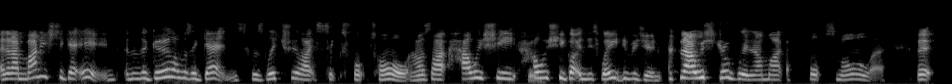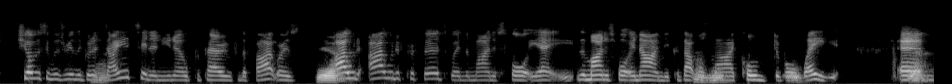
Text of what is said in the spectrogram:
And then I managed to get in, and then the girl I was against was literally like six foot tall, and I was like, "How is she? How has she got in this weight division?" And I was struggling, and I'm like a foot smaller. But she obviously was really good at Mm. dieting and you know preparing for the fight. Whereas yeah. I would I would have preferred to win the minus forty eight, the minus forty nine because that was Mhm. my comfortable Mm. weight. Um, Yeah.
